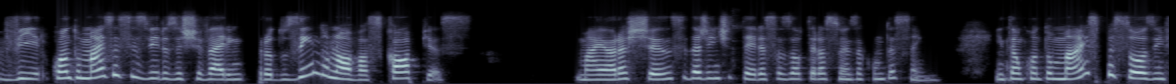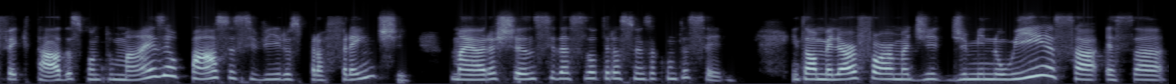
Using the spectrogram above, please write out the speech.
vir, quanto mais esses vírus estiverem produzindo novas cópias, maior a chance da gente ter essas alterações acontecendo. Então, quanto mais pessoas infectadas, quanto mais eu passo esse vírus para frente, maior a chance dessas alterações acontecerem. Então, a melhor forma de diminuir essa, essa,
